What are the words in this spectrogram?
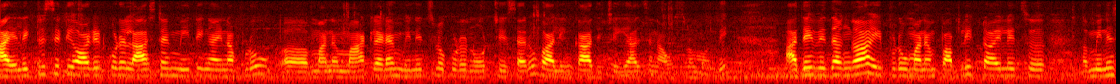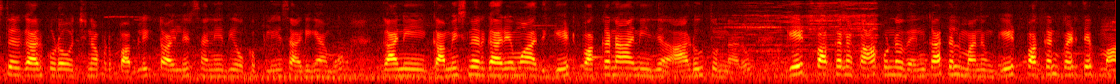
ఆ ఎలక్ట్రిసిటీ ఆడిట్ కూడా లాస్ట్ టైం మీటింగ్ అయినప్పుడు మనం మాట్లాడాం మినిట్స్లో కూడా నోట్ చేశారు. వాళ్ళు ఇంకా అది చేయాల్సిన అవసరం ఉంది. అదేవిధంగా ఇప్పుడు మనం పబ్లిక్ టాయిలెట్స్ మినిస్టర్ గారు కూడా వచ్చినప్పుడు పబ్లిక్ టాయిలెట్స్ అనేది ఒక ప్లేస్ అడిగాము. కానీ కమిషనర్ గారేమో అది గేట్ పక్కన అని అడుగుతున్నారు. గేట్ పక్కన కాకుండా వెనకాతలు మనం గేట్ పక్కన పెడితే మా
